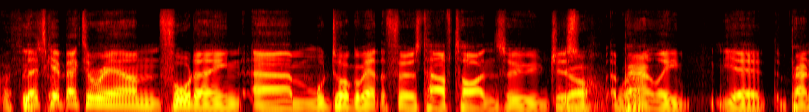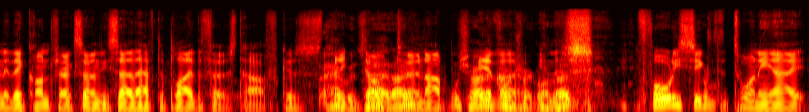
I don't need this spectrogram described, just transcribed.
I Let's so. get back to round 14. Um, we'll talk about the first half Titans, who just Oh, wow. apparently, yeah, apparently their contracts only say they have to play the first half because they don't that, eh? turn up. Wish I contract like the 46 to 28.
